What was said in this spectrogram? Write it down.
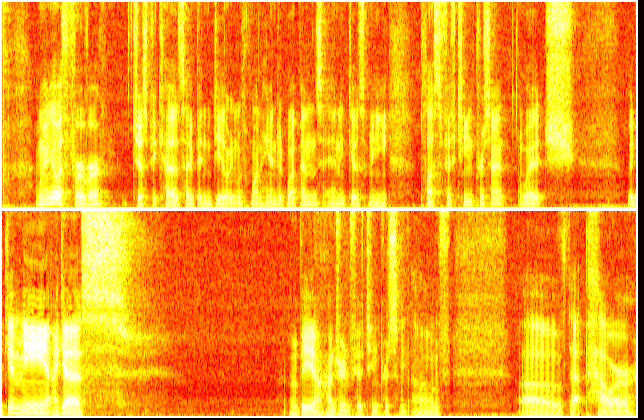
I'm going to go with Fervor just because I've been dealing with one-handed weapons and it gives me plus 15%, which would give me, I guess, it would be 115% of of that power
